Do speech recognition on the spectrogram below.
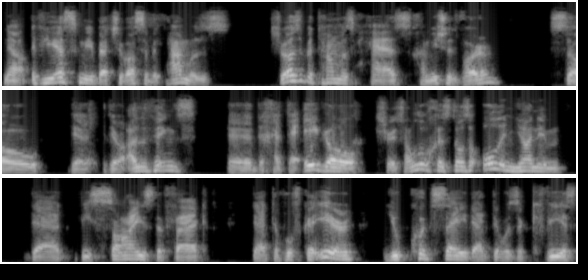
Now, if you ask me about Shavasa B'Tamuz, Shavasa B'Tamuz has Chamisha Dvarim, so there, there are other things, uh, the Cheta Egel, Shreis Haluchas, those are all in Yanim that besides the fact that the Hufka'ir, you could say that there was a Kviyas,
